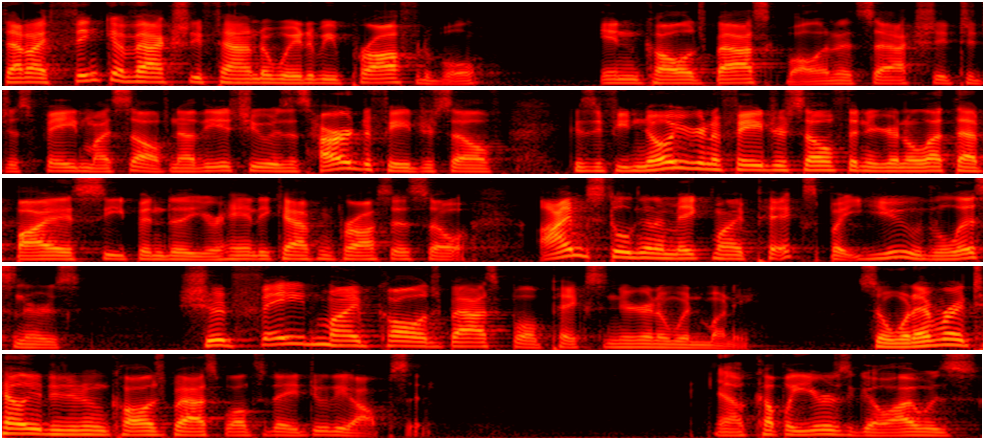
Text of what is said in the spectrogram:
that I think I've actually found a way to be profitable in college basketball, and it's actually to just fade myself. Now, the issue is it's hard to fade yourself because if you know you're going to fade yourself, then you're going to let that bias seep into your handicapping process. So I'm still going to make my picks, but you, the listeners, should fade my college basketball picks and you're going to win money. So whatever I tell you to do in college basketball today, do the opposite. Now, a couple years ago, I was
